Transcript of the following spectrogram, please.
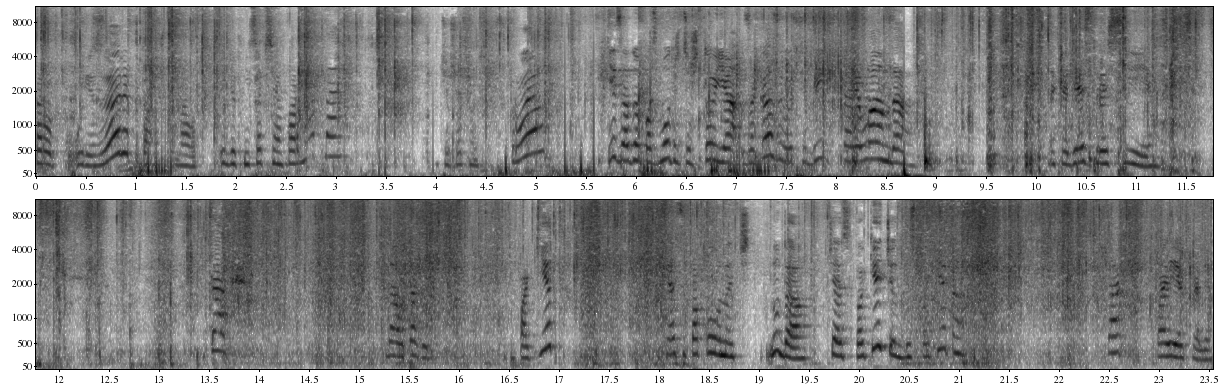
коробку урезали, потому что она вот идет не совсем форматная. Сейчас мы вскроем. И заодно посмотрите, что я заказываю себе из Таиланда, находясь в России. Так, да, вот так вот пакет. Сейчас упаковано, ну да, часть в пакете, часть без пакета. Так, поехали.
